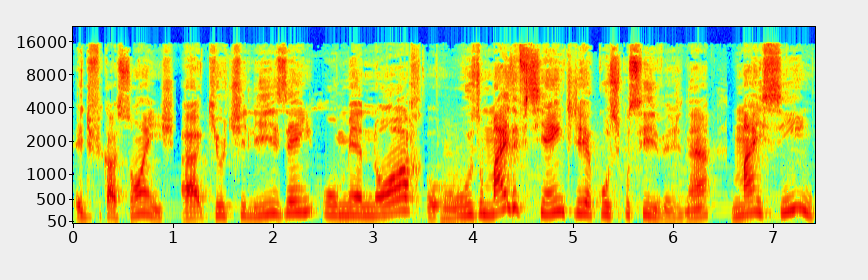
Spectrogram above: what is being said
edificações uh, que utilizem o menor, o, o uso mais eficiente de recursos possíveis, né? Mas sim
